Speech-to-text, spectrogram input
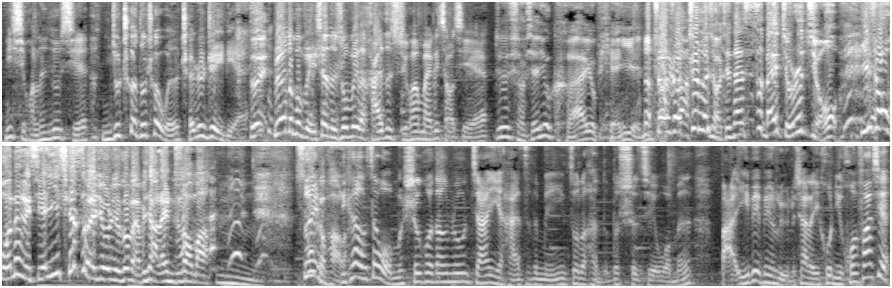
你喜欢篮球鞋，你就彻头彻尾的承认这一点，对，不要那么伪善的说为了孩子喜欢买个小鞋，就是小鞋又可爱又便宜。你这。说真的，小鞋才四百九十九，一双我那个鞋一千四百九十九都买不下来，你知道吗？嗯，所以你看，在我们生活当中，假以孩子的名义做了很多的事情，我们把一遍遍捋了下来以后，你会发现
